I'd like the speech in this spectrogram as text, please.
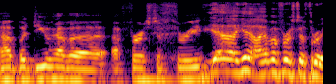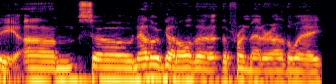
Uh, but do you have a, a first of three? Yeah, yeah, I have a first of three. Um, so now that we've got all the, the front matter out of the way,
